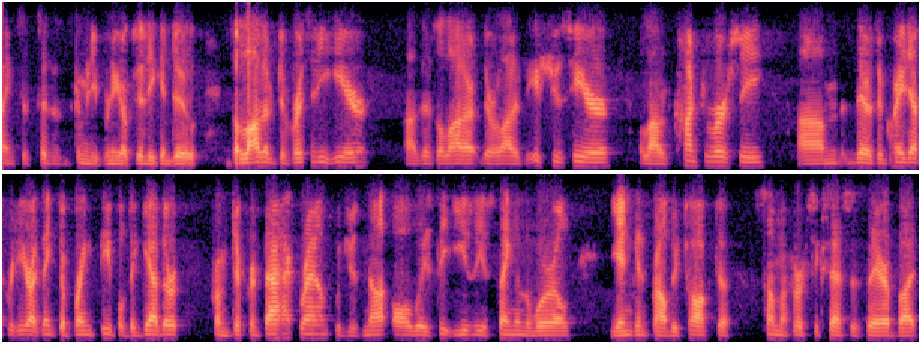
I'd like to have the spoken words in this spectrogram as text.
things that Citizens Committee for New York City can do. There's a lot of diversity here. Uh, there's a lot of there are a lot of issues here a lot of controversy. Um, there's a great effort here, I think, to bring people together from different backgrounds, which is not always the easiest thing in the world. Yin can probably talk to some of her successes there, but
